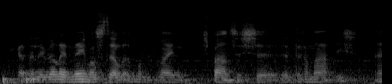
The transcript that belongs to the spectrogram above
Ik ga het alleen wel in het Nederlands stellen, want mijn Spaans is uh, dramatisch. Um,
